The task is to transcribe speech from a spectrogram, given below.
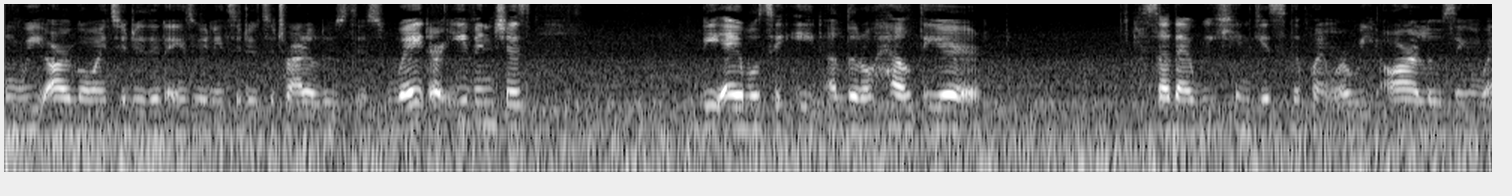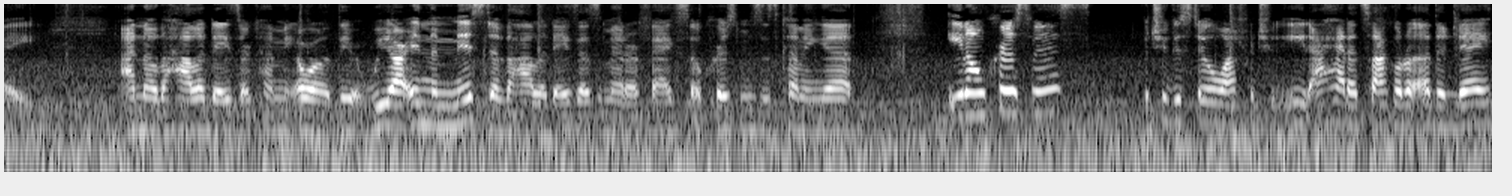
We are going to do the things we need to do to try to lose this weight or even just be able to eat a little healthier so that we can get to the point where we are losing weight I know the holidays are coming, or we are in the midst of the holidays, as a matter of fact. So Christmas is coming up. Eat on Christmas, but you can still watch what you eat. I had a taco the other day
